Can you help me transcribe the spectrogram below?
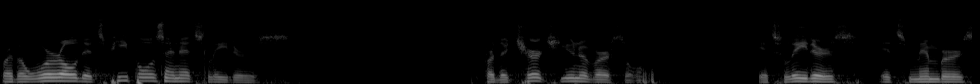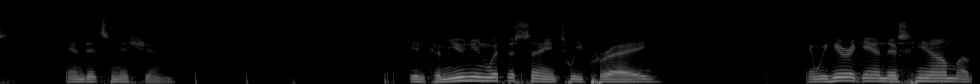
for the world, its peoples, and its leaders, for the church universal, its leaders, its members, and its mission. In communion with the saints, we pray, and we hear again this hymn of,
